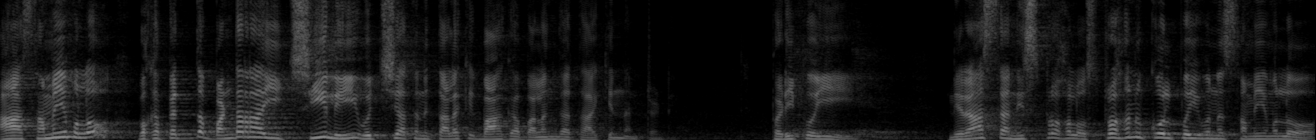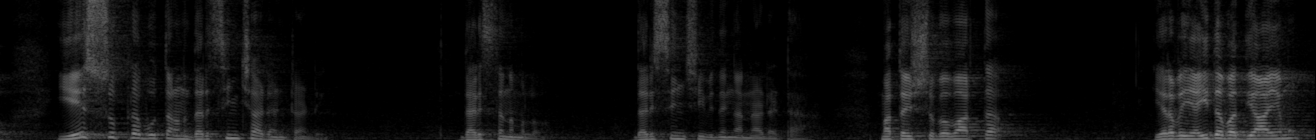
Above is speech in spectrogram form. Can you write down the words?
ఆ సమయంలో ఒక పెద్ద బండరాయి చీలి వచ్చి అతని తలకి బాగా బలంగా తాకిందంటండి. పడిపోయి నిరాశ నిస్పృహలో స్పృహను కోల్పోయి ఉన్న సమయంలో యేసు ప్రభు తనను దర్శించాడంటండి. దర్శనంలో దర్శించి ఈ విధంగా అన్నాడట. మత శుభవార్త ఇరవై ఐదవ అధ్యాయము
